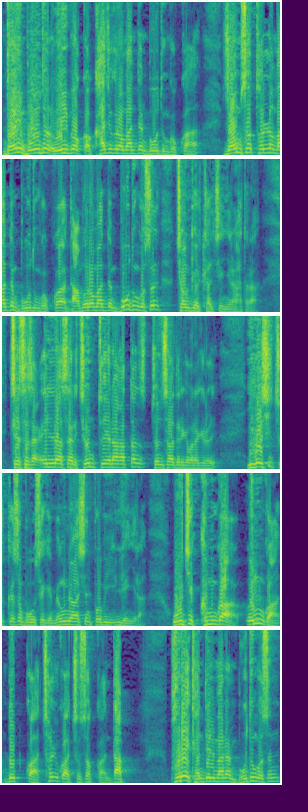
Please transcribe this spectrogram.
너희 모든 의복과 가죽으로 만든 모든 것과 염소털로 만든 모든 것과 나무로 만든 모든 것을 정결케 할지니라 하더라. 제사장 엘라살이 전투에 나갔던 전사들에게 말하기를 이것이 주께서 모세에게 명령하신 법이 일례니라. 오직 금과 은과 놋과 철과 주석과 납, 불에 견딜 만한 모든 것은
